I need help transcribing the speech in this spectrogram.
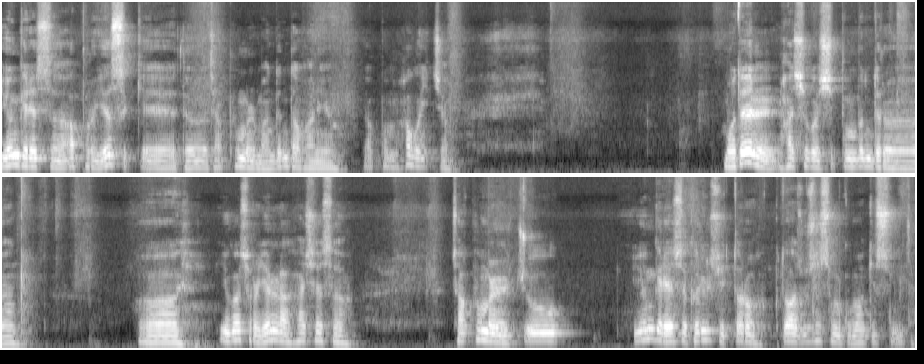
연결해서 앞으로 여섯 개더 작품을 만든다고 하네요. 작품 하고 있죠. 모델 하시고 싶은 분들은 어, 이것으로 연락하셔서 작품을 쭉 연결해서 그릴 수 있도록 도와주셨으면 고맙겠습니다.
